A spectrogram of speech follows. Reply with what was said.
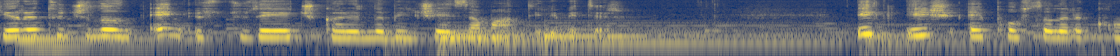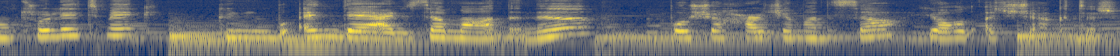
yaratıcılığın en üst düzeye çıkarılabileceği zaman dilimidir. İlk iş e-postaları kontrol etmek, günün bu en değerli zamanını boşa harcamanıza yol açacaktır.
